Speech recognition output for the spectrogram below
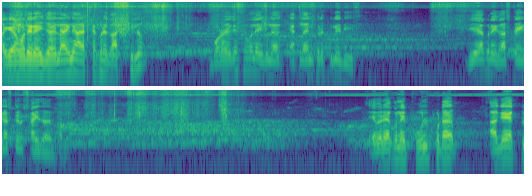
আগে আমাদের এই যে লাইনে আর একটা করে গাছ ছিল, বড় হয়ে গেছে বলে এগুলো এক লাইন করে তুলে দিয়েছি। দিয়ে এখন এই গাছটা, এই গাছটার সাইজ হবে ভালো। এবার এখন এই ফুল ফোটার আগে একটু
